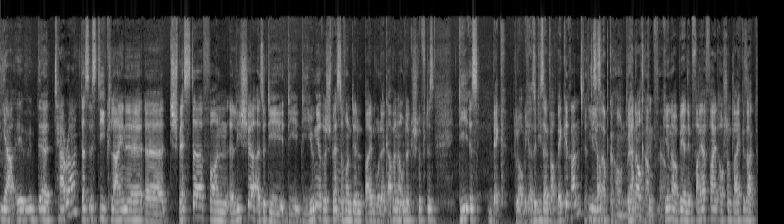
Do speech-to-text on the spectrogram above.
ja, äh, äh, Tara, das ist die kleine äh, Schwester von Alicia, also die, die, die jüngere Schwester von den beiden, wo der Governor untergeschlüpft ist. Die ist weg, glaube ich. Also die ist einfach weggerannt. Ja, die ist auch- abgehauen Die hat während dem auch, Kampf, ja. genau, während dem Firefight auch schon gleich gesagt,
